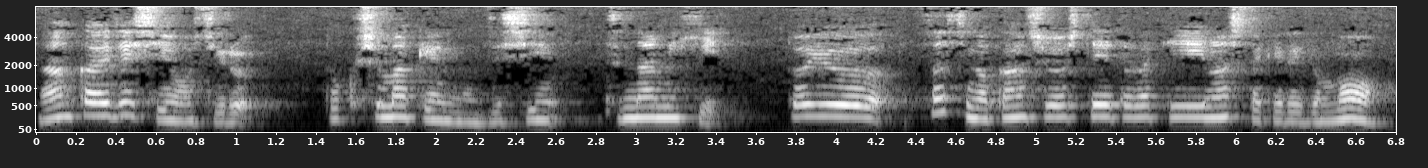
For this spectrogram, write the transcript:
南海地震を知る徳島県の地震津波碑という冊子の監修をしていただきましたけれども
